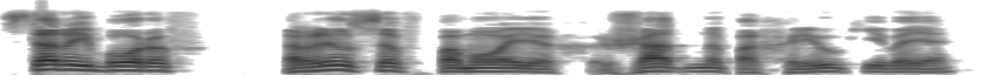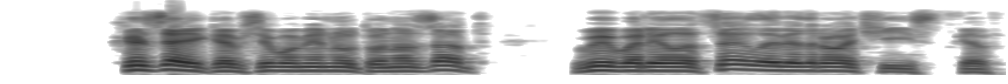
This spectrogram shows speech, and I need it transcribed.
Старый Боров рылся в помоях, жадно похрюкивая. Хозяйка всего минуту назад вывалила целое ведро очистков,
